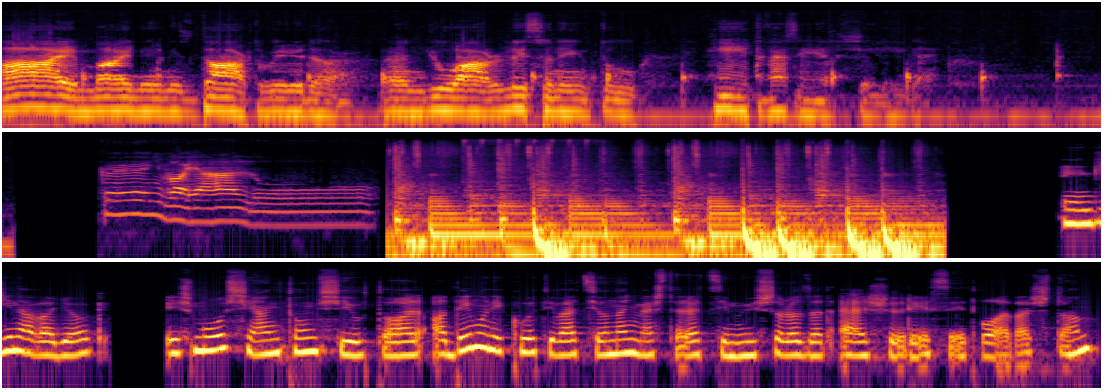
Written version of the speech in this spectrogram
Hi, my name is Darth Vader, and you are listening to Hét vezérségek. Könyvajánló. Én Gina vagyok, és Mo Xiang Tong Xiu-tól a Démoni Kultiváció Nagymestere című sorozat első részét olvastam.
